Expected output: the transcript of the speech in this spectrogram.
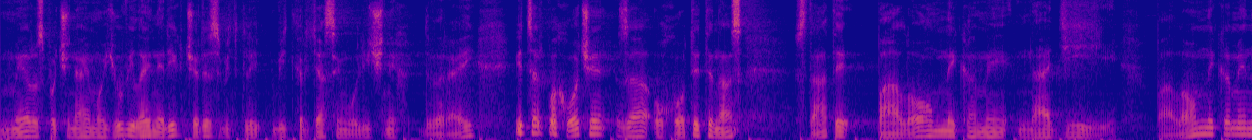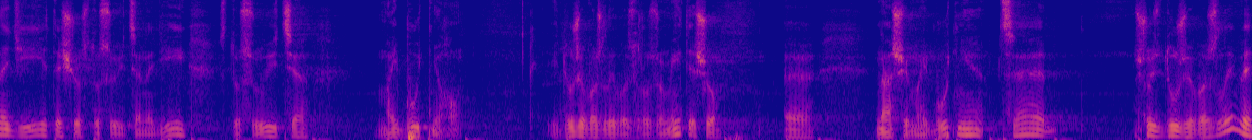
ми розпочинаємо ювілейний рік через відкриття символічних дверей. І церква хоче заохотити нас стати паломниками надії. Паломниками надії, те, що стосується надії, стосується майбутнього. І дуже важливо зрозуміти, що е, наше майбутнє це щось дуже важливе.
